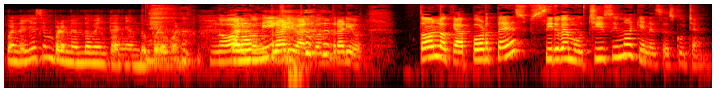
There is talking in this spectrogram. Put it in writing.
Bueno, yo siempre me ando ventaneando, pero bueno. no, al contrario, al contrario. Todo lo que aportes sirve muchísimo a quienes escuchan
